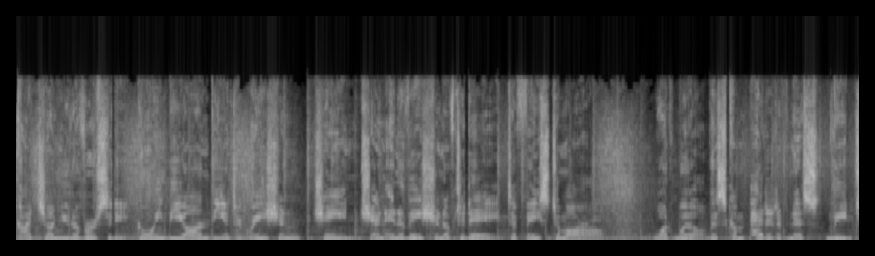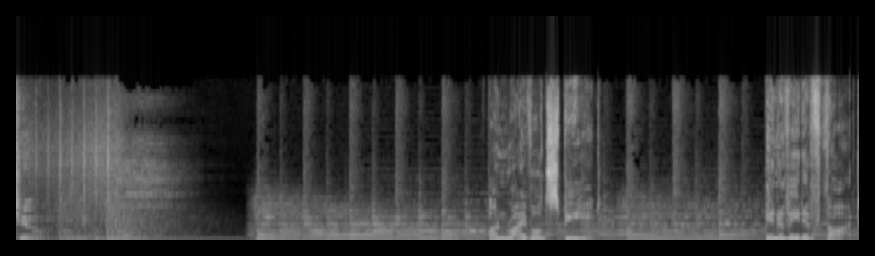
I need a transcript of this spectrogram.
Gachon University going beyond the integration, change, and innovation of today to face tomorrow. What will this competitiveness lead to? Unrivaled speed, innovative thought,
